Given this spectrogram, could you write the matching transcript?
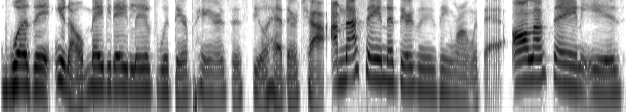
wasn't, you know, maybe they lived with their parents and still had their child. I'm not saying that there's anything wrong with that. All I'm saying is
